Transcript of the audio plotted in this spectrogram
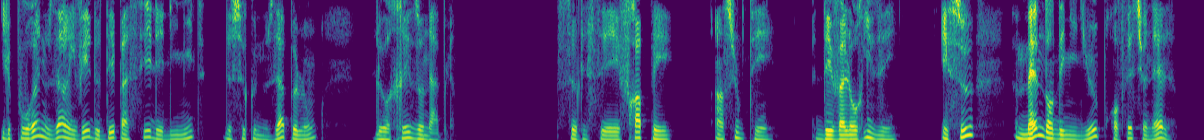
il pourrait nous arriver de dépasser les limites de ce que nous appelons le raisonnable. Se laisser frapper, insulter, dévaloriser, et ce, même dans des milieux professionnels.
